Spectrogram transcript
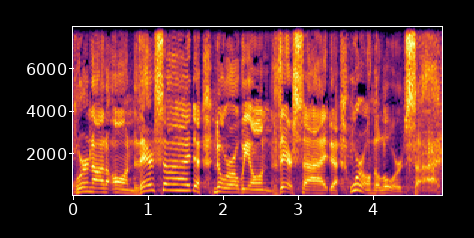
We're not on their side, nor are we on their side. We're on the Lord's side.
